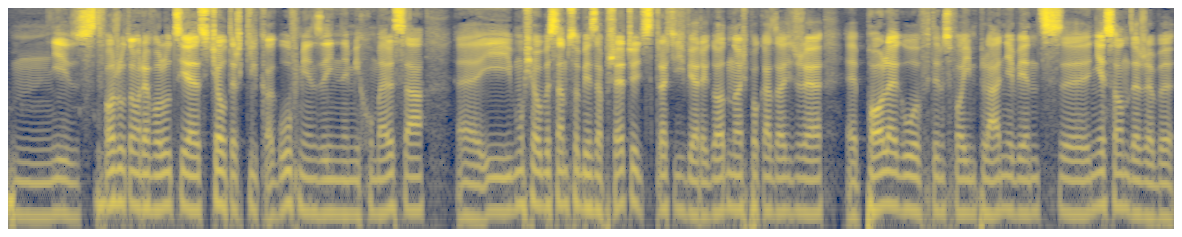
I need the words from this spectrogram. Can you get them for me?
mm, stworzył tą rewolucję, ściął też kilka głów, między innymi Hummelsa i musiałby sam sobie zaprzeczyć, stracić wiarygodność, pokazać, że poległ w tym swoim planie, więc nie sądzę, żeby,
